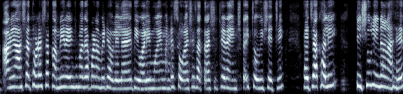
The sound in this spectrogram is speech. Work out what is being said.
आणि अशा थोड्याशा कमी रेंजमध्ये पण आम्ही ठेवलेल्या आहे दिवाळीमुळे म्हणजे सोळाशे सतराशेची रेंज काही चोवीसशेची. ह्याच्या खाली टिश्यू लिनन आहेत.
